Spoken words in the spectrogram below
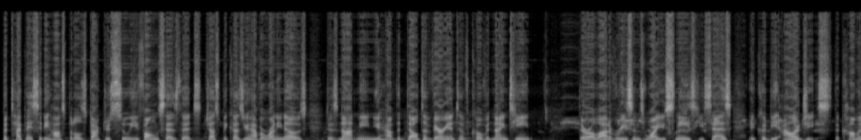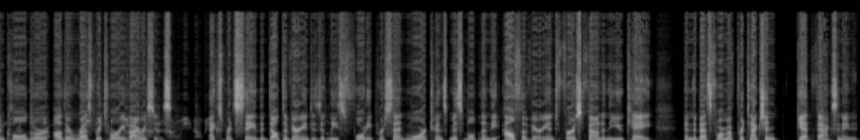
But Taipei City Hospital's Dr. Su Yifeng says that just because you have a runny nose does not mean you have the Delta variant of COVID-19. There are a lot of reasons why you sneeze, he says. It could be allergies, the common cold, or other respiratory viruses. Experts say the Delta variant is at least 40% more transmissible than the Alpha variant first found in the UK. And the best form of protection? Get vaccinated.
